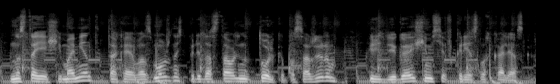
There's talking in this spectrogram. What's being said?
В настоящий момент такая возможность предоставлена только пассажирам, передвигающимся в креслах-колясках.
